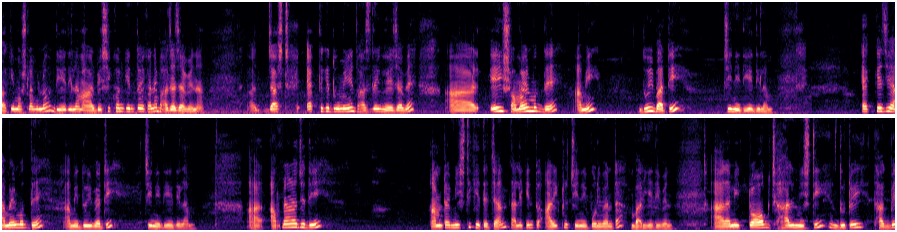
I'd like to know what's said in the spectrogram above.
বাকি মশলাগুলো দিয়ে দিলাম। আর বেশিক্ষণ কিন্তু এখানে ভাজা যাবে না। জাস্ট এক থেকে দু মিনিট ভাজলেই হয়ে যাবে। আর এই সময়ের মধ্যে আমি দুই বাটি চিনি দিয়ে দিলাম। এক কেজি আমের মধ্যে আমি দুই বাটি চিনি দিয়ে দিলাম। আর আপনারা যদি আমটা মিষ্টি খেতে চান, তাহলে কিন্তু আরেকটু চিনির পরিমাণটা বাড়িয়ে দিবেন। আর আমি টক ঝাল মিষ্টি দুটোই থাকবে,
